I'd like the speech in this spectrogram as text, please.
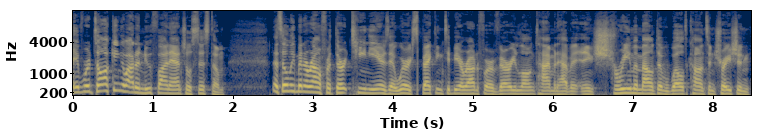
If we're talking about a new financial system that's only been around for 13 years that we're expecting to be around for a very long time and have an extreme amount of wealth concentration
